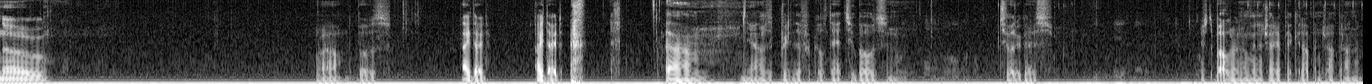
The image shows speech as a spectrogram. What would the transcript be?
No. Wow, the bows. I died. I died. um, yeah, it was pretty difficult. They had two bows and two other guys. Here's the Balron. I'm gonna try to pick it up and drop it on them.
